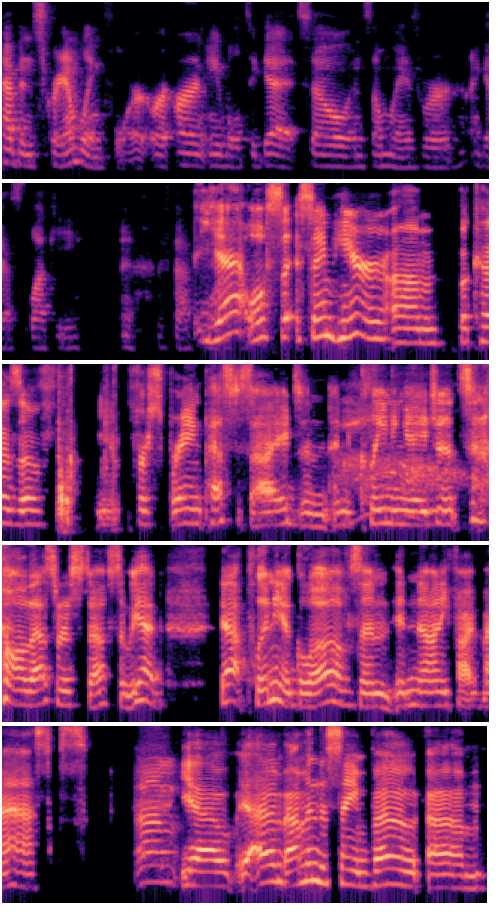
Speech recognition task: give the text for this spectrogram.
have been scrambling for or aren't able to get. So in some ways, we're, I guess, lucky. yeah, well, same here um, because of you know, for spraying pesticides and, and cleaning agents and all that sort of stuff. So we had, yeah, plenty of gloves and N95 masks. Um, yeah, I'm, I'm in the same boat. Um,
